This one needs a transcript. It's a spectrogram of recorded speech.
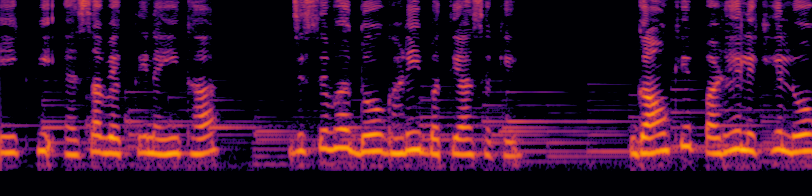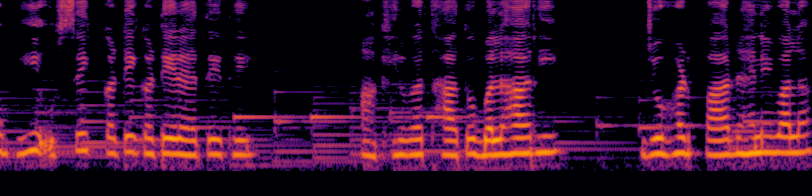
एक भी ऐसा व्यक्ति नहीं था, जिससे वह दो घड़ी बतिया सके। गाँव के पढ़े लिखे लोग भी उससे कटे कटे रहते थे। आखिर वह था तो बलहार ही, जो हड़ पार रहने वाला।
